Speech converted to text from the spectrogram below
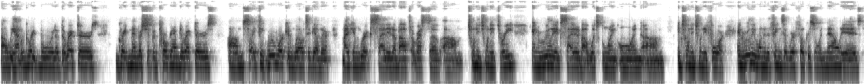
Uh, we have a great board of directors, great membership and program directors. Um, so I think we're working well together, Mike, and we're excited about the rest of um, 2023 and really excited about what's going on um, in 2024. And really, one of the things that we're focused on now is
